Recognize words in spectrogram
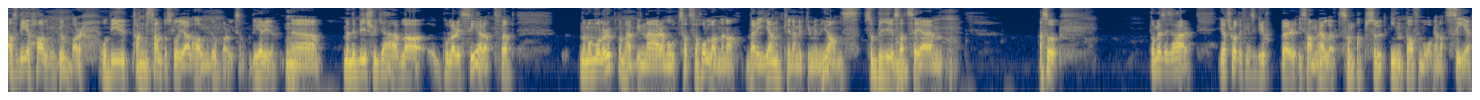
Alltså det är ju halmgubbar. Och det är ju tacksamt att slå ihjäl halmgubbar liksom. Det är det ju. Mm. Eh, men det blir så jävla polariserat. För att när man målar upp de här binära motsatsförhållandena där det egentligen är mycket mer nyans så blir det så att säga en Alltså om jag säger så här. Jag tror att det finns grupper i samhället som absolut inte har förmågan att se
